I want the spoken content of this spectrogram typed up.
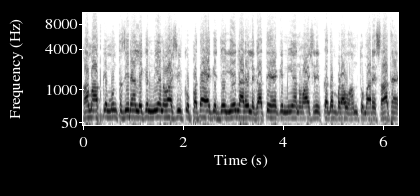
ہم آپ کے منتظر ہیں، لیکن میاں نواز شریف کو پتا ہے کہ جو یہ نعرے لگاتے ہیں کہ میاں نواز شریف قدم بڑھاؤ، ہم تمہارے ساتھ ہیں۔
